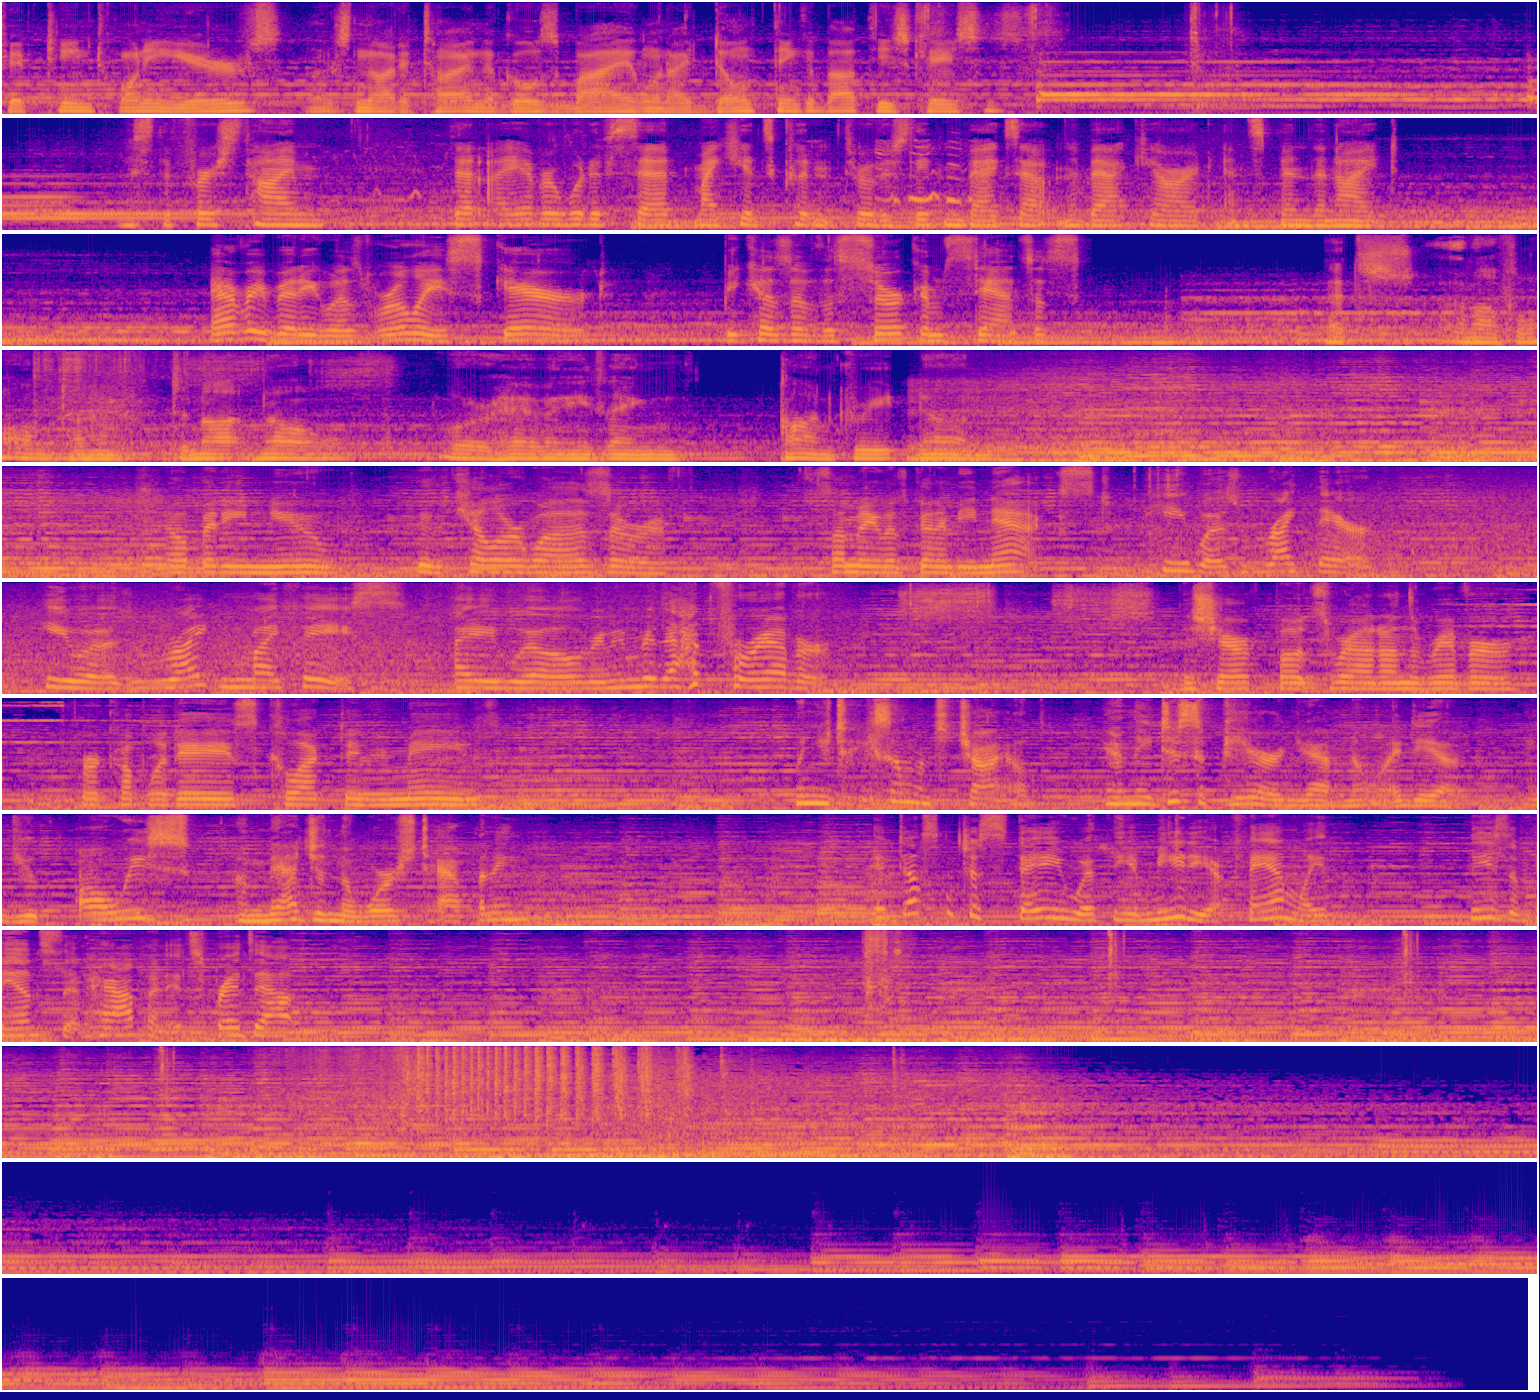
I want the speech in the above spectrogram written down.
15, 20 years. There's not a time that goes by when I don't think about these cases. It was the first time that I ever would have said my kids couldn't throw their sleeping bags out in the backyard and spend the night. Everybody was really scared because of the circumstances. That's an awful long time to not know or have anything concrete done. Nobody knew who the killer was or if somebody was going to be next. He was right there. He was right in my face. I will remember that forever. The sheriff boats were out on the river for a couple of days collecting remains. When you take someone's child and they disappear and you have no idea, and you always imagine the worst happening, It doesn't just stay with the immediate family. These events that happen, it spreads out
